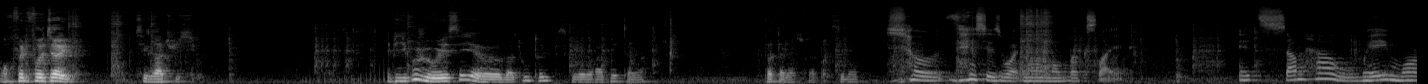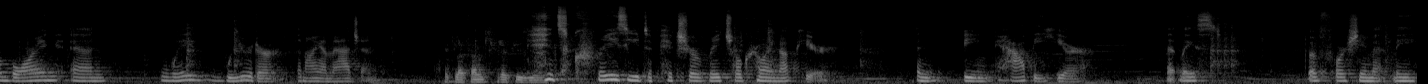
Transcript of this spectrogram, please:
On refait le fauteuil. C'est gratuit. Et puis du coup, je vais vous laisser euh, bah, tout le truc parce que j'avais raté tout à l'heure. Pas tout à l'heure, sur la précédente. So, this is what normal looks like. It's somehow way more boring and way weirder than I imagined. Avec la femme qui fait la cuisine. It's crazy to picture Rachel growing up here and being happy here. At least, before she met me.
